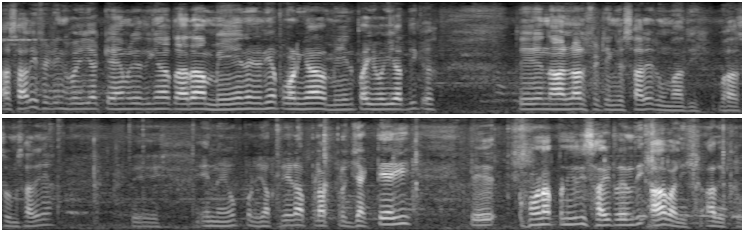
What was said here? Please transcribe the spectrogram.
ਆ ਸਾਰੀ ਫਿਟਿੰਗ ਹੋਈ ਆ, ਕੈਮਰੇ ਦੀਆਂ ਤਾਰਾਂ ਮੇਨ ਜਿਹੜੀਆਂ ਪਾਉਣੀਆਂ ਮੇਨ ਪਾਈ ਹੋਈ ਆ ਅੱਧੀ ਕੁ। ਤੇ ਨਾਲ ਨਾਲ ਫਿਟਿੰਗ ਸਾਰੇ ਰੂਮਾਂ ਦੀ ਬਾਥਰੂਮ ਸਾਰੇ ਆ। ਤੇ ਇਹਨੇ ਉਹ ਪ੍ਰੋਜੈਕਟ ਜਿਹੜਾ ਆਪਣਾ ਪ੍ਰੋਜੈਕਟ ਹੈ ਜੀ, ਤੇ ਹੁਣ ਆਪਣੀ ਜਿਹੜੀ ਸਾਈਟ ਰਹਿੰਦੀ, ਆਹ ਵਾਲੀ, ਆਹ ਦੇਖੋ।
